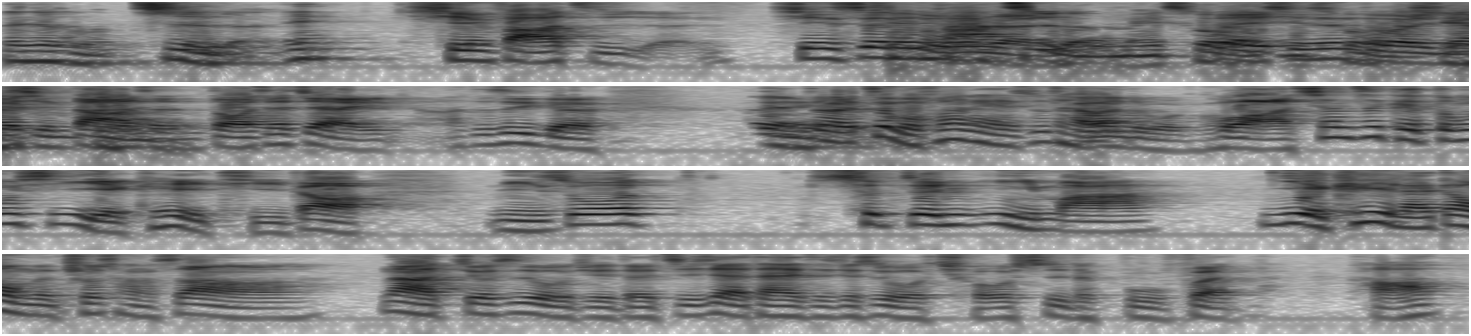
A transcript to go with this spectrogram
那叫什么智人？哎，先发制人，先声夺人，没错，对，先声夺人一定要先大声，打下架一样，这是一个。对，对，这么发来也是台湾的文化。像这个东西也可以提到，你说是争议吗？你也可以来到我们球场上哦。那就是我觉得接下来大概这就是我球事的部分。好，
